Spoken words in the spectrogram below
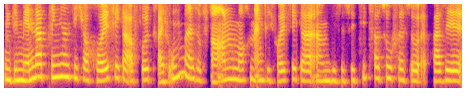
Und die Männer bringen sich auch häufiger erfolgreich um. Also Frauen machen eigentlich häufiger ähm, diese Suizidversuche, also quasi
